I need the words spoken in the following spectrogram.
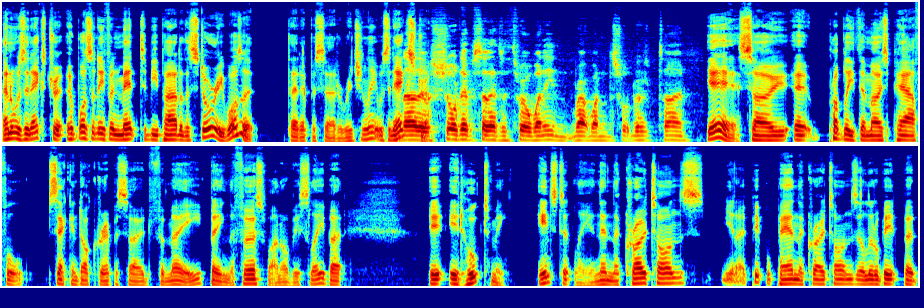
And it was an extra. It wasn't even meant to be part of the story, was it? That episode originally, it was an extra. No, was short episode. I had to throw one in, right one short amount of time. Yeah, so uh, probably the most powerful second Doctor episode for me, being the first one, obviously, but it, it hooked me instantly. And then the Krotons, you know, people pan the Krotons a little bit, but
